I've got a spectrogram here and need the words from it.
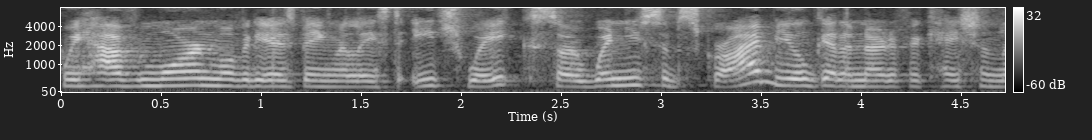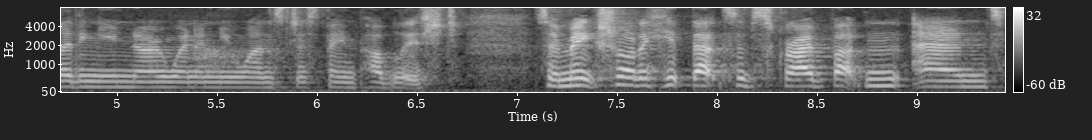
We have more and more videos being released each week, so when you subscribe, you'll get a notification letting you know when a new one's just been published. So make sure to hit that subscribe button and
